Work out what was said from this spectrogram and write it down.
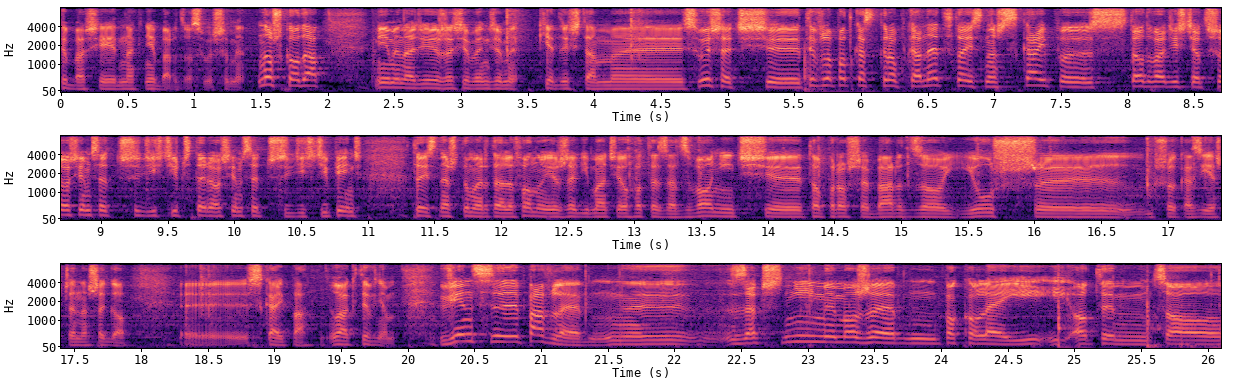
chyba się jednak nie bardzo słyszymy. No szkoda, miejmy nadzieję, że się będziemy kiedyś tam e, słyszeć. E, tyflopodcast.net to jest nasz Skype, 123 834 835 to jest nasz numer telefonu. Jeżeli macie ochotę zadzwonić, e, to proszę bardzo, już e, przy okazji jeszcze naszego e, Skype'a uaktywniam. Więc e, Pawle, zacznijmy może po kolei i o tym, co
